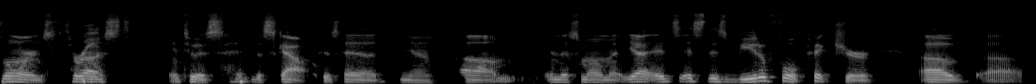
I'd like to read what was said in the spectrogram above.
thorns thrust into his the scalp, his head. Yeah. Um, in this moment. Yeah, it's it's this beautiful picture of uh,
